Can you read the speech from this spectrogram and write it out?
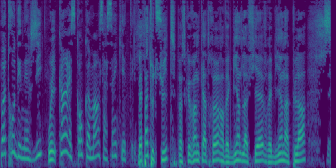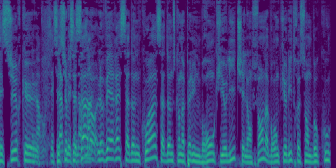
pas trop d'énergie, Oui. quand est-ce qu'on commence à s'inquiéter? Ben pas tout de suite, parce que 24 heures avec bien de la fièvre et bien à plat, c'est sûr que C'est sûr que c'est ça. Alors le VRS, ça donne quoi? Ça donne ce qu'on appelle une bronchiolite chez l'enfant. La bronchiolite ressemble beaucoup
